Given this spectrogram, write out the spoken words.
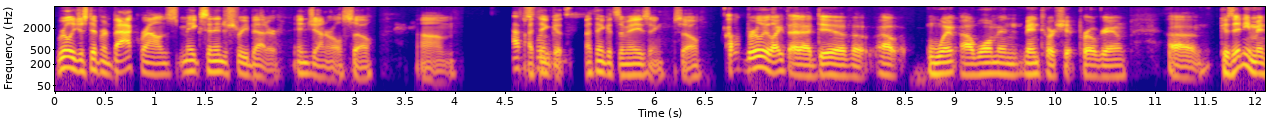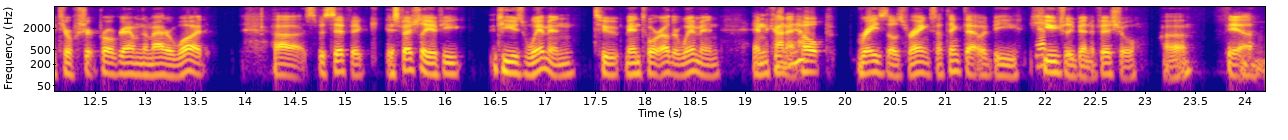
really just different backgrounds makes an industry better in general. So um Absolutely. I think it's I think it's amazing. So I really like that idea of a, a, a woman mentorship program because uh, any mentorship program, no matter what, uh, specific, especially if you to use women to mentor other women and kind of mm-hmm. help raise those ranks, I think that would be yep. hugely beneficial. Uh, yeah, mm-hmm.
